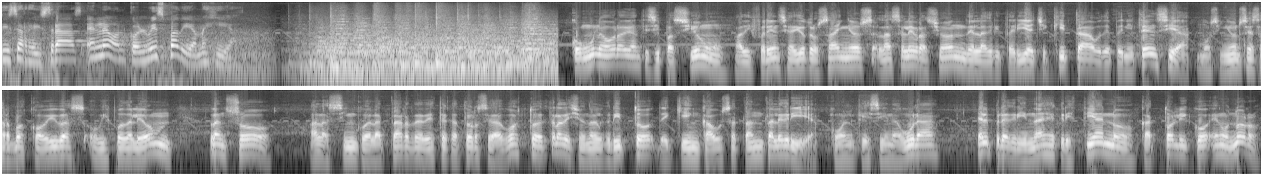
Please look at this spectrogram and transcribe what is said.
noticias registradas en León con Luis Padilla Mejía. Con una hora de anticipación, a diferencia de otros años, la celebración de la gritería chiquita o de penitencia, Monseñor César Bosco Vivas, obispo de León, lanzó a las 5 de la tarde de este 14 de agosto el tradicional grito de quien causa tanta alegría, con el que se inaugura el peregrinaje cristiano católico en honor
